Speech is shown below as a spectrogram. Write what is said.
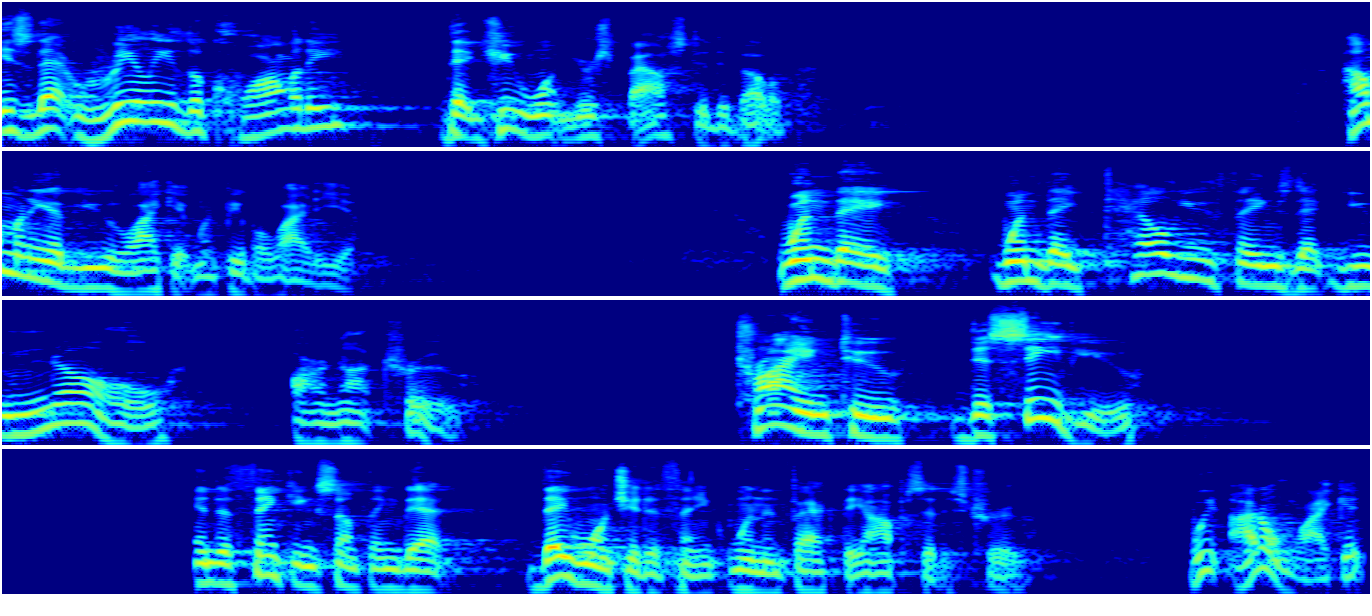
is that really the quality that you want your spouse to develop? How many of you like it when people lie to you? When they when they tell you things that you know are not true, trying to deceive you into thinking something that they want you to think when in fact the opposite is true. We, I don't like it.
